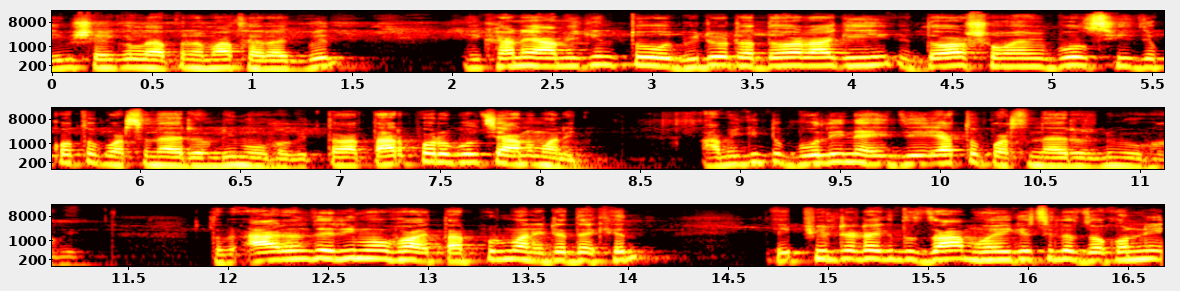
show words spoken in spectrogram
এই বিষয়গুলো আপনারা মাথায় রাখবেন। এখানে আমি কিন্তু ভিডিওটা দেওয়ার আগেই দেওয়ার সময় আমি বলছি যে কত পার্সেন্ট আয়রন রিমুভ হবে। তা তারপরও বলছি আনুমানিক। আমি কিন্তু বলি নাই যে এত পার্সেন্ট আয়রন রিমুভ হবে। তবে আয়রন যে রিমুভ হয় তার প্রমাণ এটা দেখেন। এই ফিল্টারটা কিন্তু জাম হয়ে গেছিল। যখনই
